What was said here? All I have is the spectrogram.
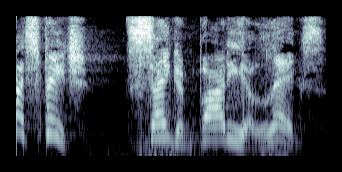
Nice speech. Say goodbye to your legs.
